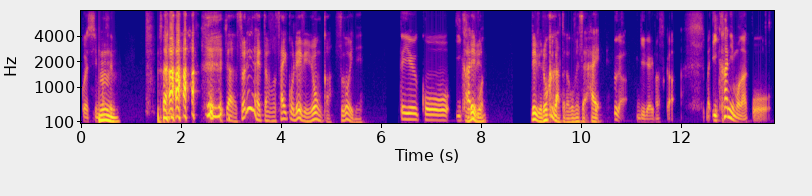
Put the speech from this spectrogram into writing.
これ、しません。うん。じゃあ、それ以外やったらもう最高レビュー4か。すごいね。っていう、こう、いかにもビュー、レビュー6があったかごめんなさい。はい。服がギリありますが、まあ、いかにもな、こう、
